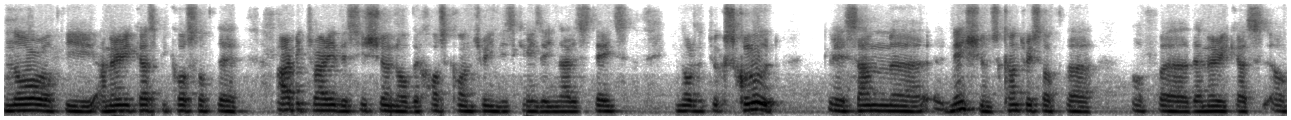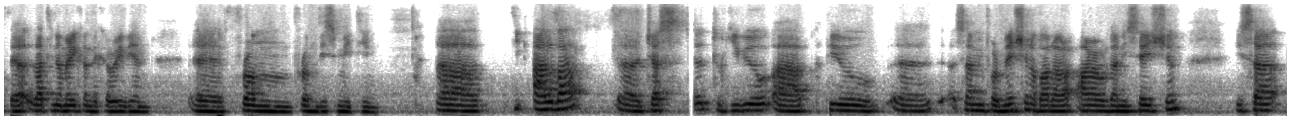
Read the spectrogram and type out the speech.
nor of the Americas because of the arbitrary decision of the host country, in this case the United States, in order to exclude uh, some uh, nations, countries of uh, of uh, the Americas, of the Latin America and the Caribbean, uh, from from this meeting. the ALBA uh, just to give you a few uh, some information about our, our organization it's a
